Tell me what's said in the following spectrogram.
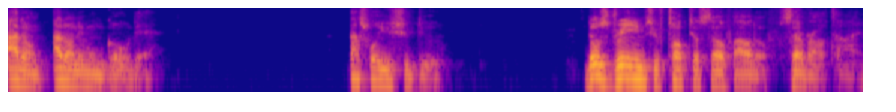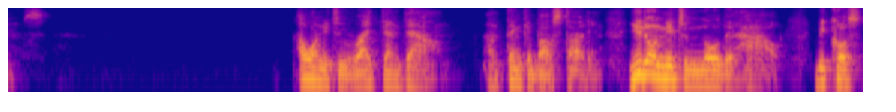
I don't I don't even go there. That's what you should do. Those dreams you've talked yourself out of several times. I want you to write them down and think about starting. You don't need to know the how because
